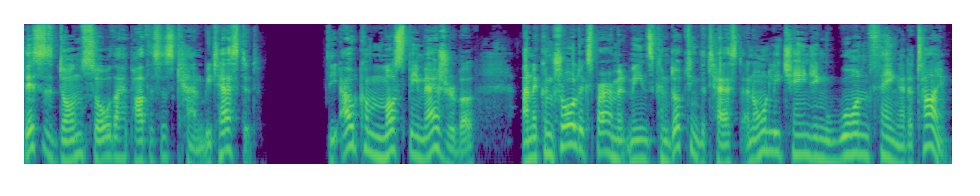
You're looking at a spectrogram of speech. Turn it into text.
This is done so the hypothesis can be tested. The outcome must be measurable, and a controlled experiment means conducting the test and only changing one thing at a time.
